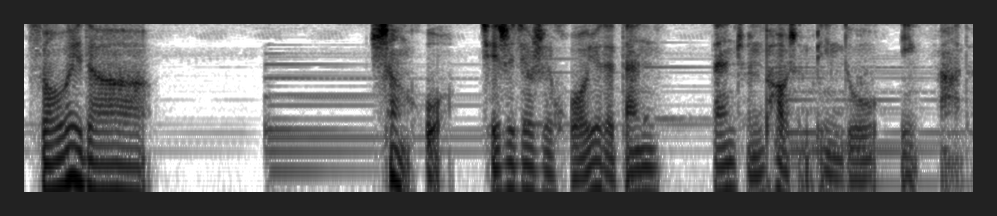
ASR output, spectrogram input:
所谓的上火，其实就是活跃的单单纯疱疹病毒引发的。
